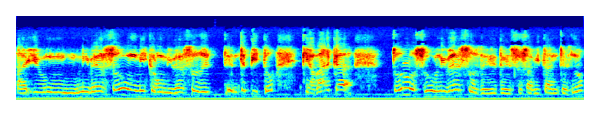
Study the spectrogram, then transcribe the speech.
hay un universo, un microuniverso de, en Tepito que abarca todos los universos de, sus habitantes, ¿no?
